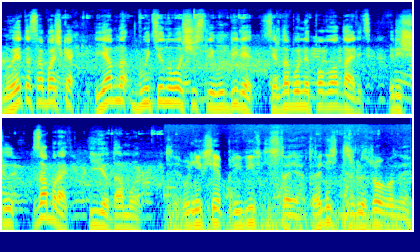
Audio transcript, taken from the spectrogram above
Но эта собачка явно вытянула счастливый билет. Сердобольный павлодарец решил забрать ее домой. У них все прививки стоят, они стерилизованные.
